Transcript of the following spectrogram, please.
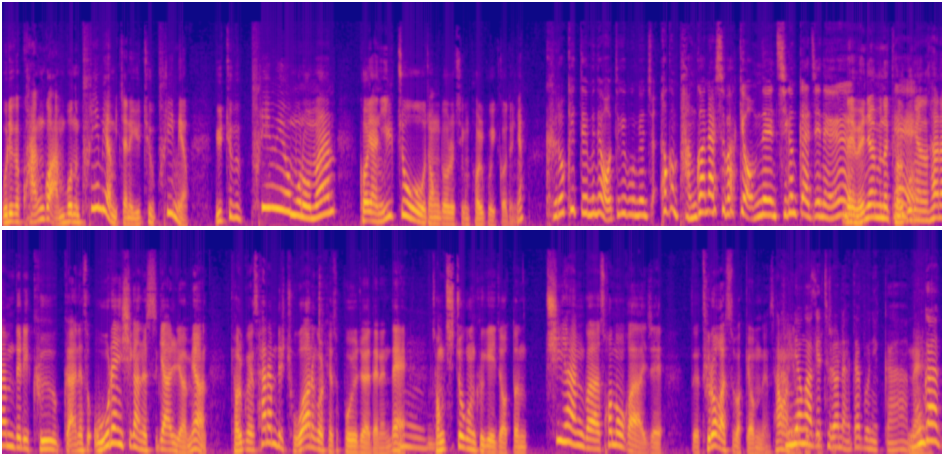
우리가 광고 안 보는 프리미엄 있잖아요. 유튜브 프리미엄. 유튜브 프리미엄으로만 거의 한 1조 정도를 지금 벌고 있거든요. 그렇기 때문에 어떻게 보면 조금 방관할 수밖에 없는 지금까지는. 네, 왜냐하면 결국에는 네. 사람들이 그, 그 안에서 오랜 시간을 쓰게 하려면 결국엔 사람들이 좋아하는 걸 계속 보여줘야 되는데 음. 정치 쪽은 그게 이제 어떤 취향과 선호가 이제 들어갈 수밖에 없는 상황이 분명하게 드러나다 보니까 네. 뭔가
